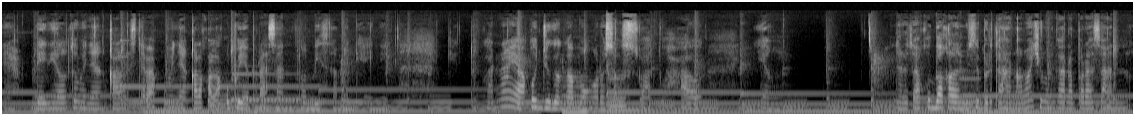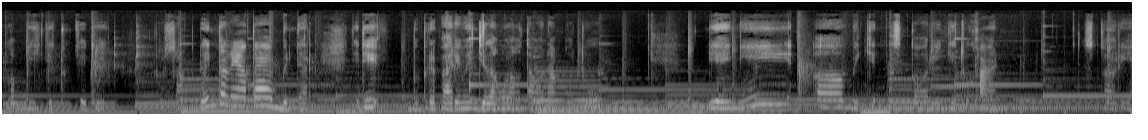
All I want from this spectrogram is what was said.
ya Daniel tuh menyangkal setiap aku menyangkal kalau aku punya perasaan lebih sama dia ini gitu. Karena ya aku juga nggak mau ngerusak sesuatu hal yang menurut aku bakalan bisa bertahan lama cuma karena perasaan lebih gitu jadi rusak. Dan ternyata benar jadi beberapa hari menjelang ulang tahun aku tuh dia ini uh, bikin story gitu kan. Cukup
